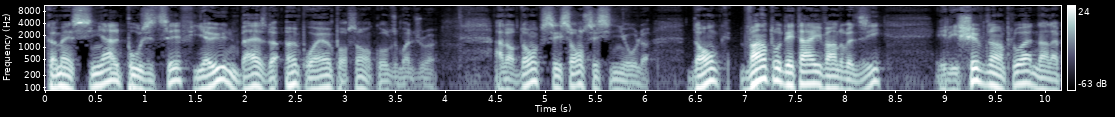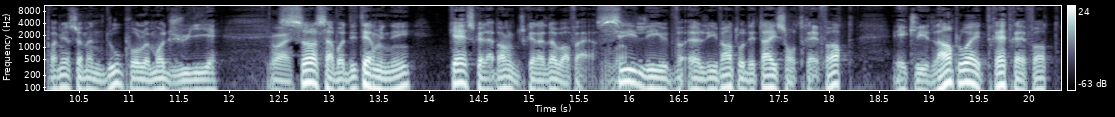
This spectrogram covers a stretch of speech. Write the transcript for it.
comme un signal positif, il y a eu une baisse de 1,1% au cours du mois de juin. Alors donc, ce sont ces signaux-là. Donc, vente au détail vendredi et les chiffres d'emploi dans la première semaine d'août pour le mois de juillet. Ça, ça va déterminer qu'est-ce que la Banque du Canada va faire. Si les, euh, les ventes au détail sont très fortes et que l'emploi est très, très forte,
